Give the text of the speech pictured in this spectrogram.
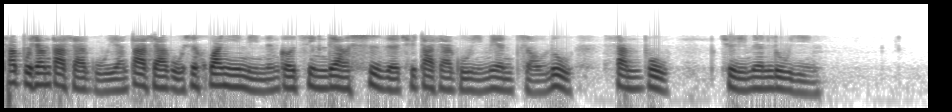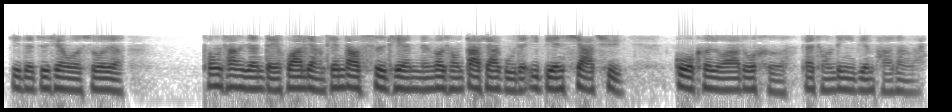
它不像大峡谷一样，大峡谷是欢迎你能够尽量试着去大峡谷里面走路、散步，去里面露营。记得之前我说的，通常人得花两天到四天，能够从大峡谷的一边下去，过科罗拉多河，再从另一边爬上来。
